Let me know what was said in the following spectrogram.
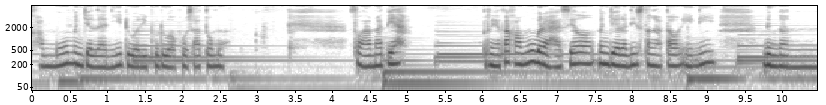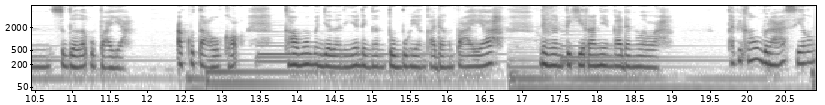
kamu menjalani 2021-mu. Selamat ya, ternyata kamu berhasil menjalani setengah tahun ini dengan segala upaya. Aku tahu kok, kamu menjalaninya dengan tubuh yang kadang payah, dengan pikiran yang kadang lelah. Tapi kamu berhasil.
